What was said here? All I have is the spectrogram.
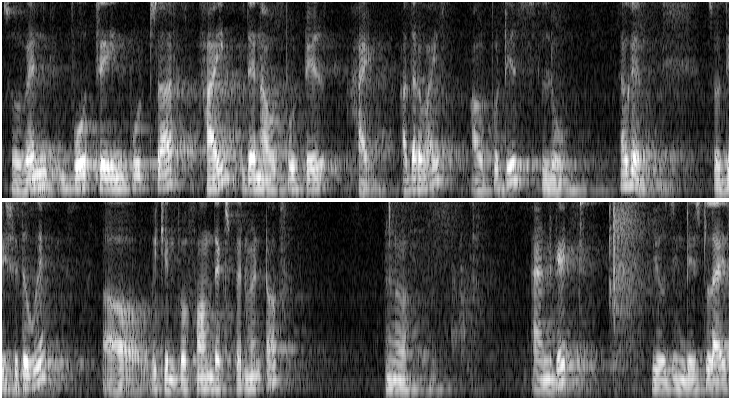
so when both inputs are high then output is high. Otherwise output is low. Okay. So this is the way uh, we can perform the experiment of uh, AND gate using digital IC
